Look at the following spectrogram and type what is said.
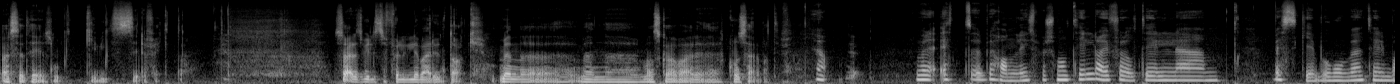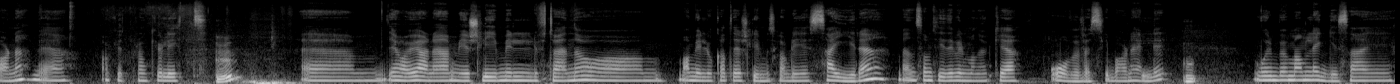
RCT-er som ikke viser effekt. Da. Så det, vil det selvfølgelig være unntak, men, uh, men uh, man skal være konservativ. Ja. Bare ett behandlingsspørsmål til da, i forhold til uh, væskebehovet til barnet ved akutt bronkulitt. Mm. Um, de har jo gjerne mye slim i luftveiene, og man vil jo ikke at det slimet skal bli seigere. Men samtidig vil man jo ikke overvæske barnet heller. Mm. Hvor bør man legge seg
